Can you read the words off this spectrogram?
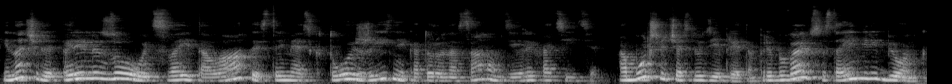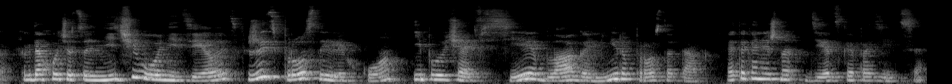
и начали реализовывать свои таланты, стремясь к той жизни, которую на самом деле хотите. А большая часть людей при этом пребывает в состоянии ребенка, когда хочется ничего не делать, жить просто и легко и получать все блага мира просто так. Это, конечно, детская позиция.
